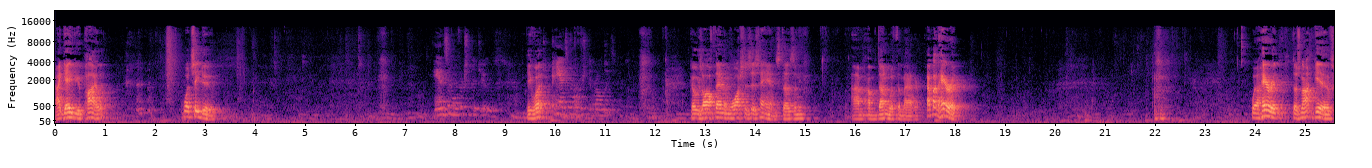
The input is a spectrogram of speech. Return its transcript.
I gave you Pilate. What's he do? Hands him over to the Jews. He what? Hands him over to the Romans. Goes off then and washes his hands, doesn't he? I'm, I'm done with the matter. How about Herod? Well, Herod does not give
